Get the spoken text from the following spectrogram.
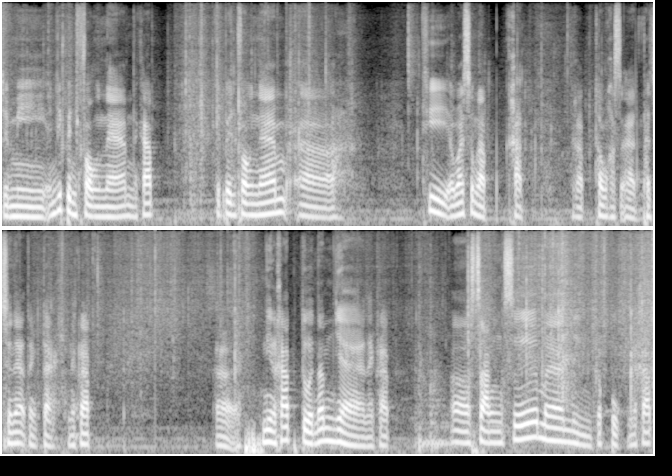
จะมีอันนี้เป็นฟองน้ำนะครับ จะเป็นฟองน้ำที่เอาไว้สำหรับขัดนะครับทำความสะอาดภาชนะต่างๆนะครับนี่นะครับตัวน้ำยานะครับสั่งซื้อมา 1 กระปุกนะครับ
